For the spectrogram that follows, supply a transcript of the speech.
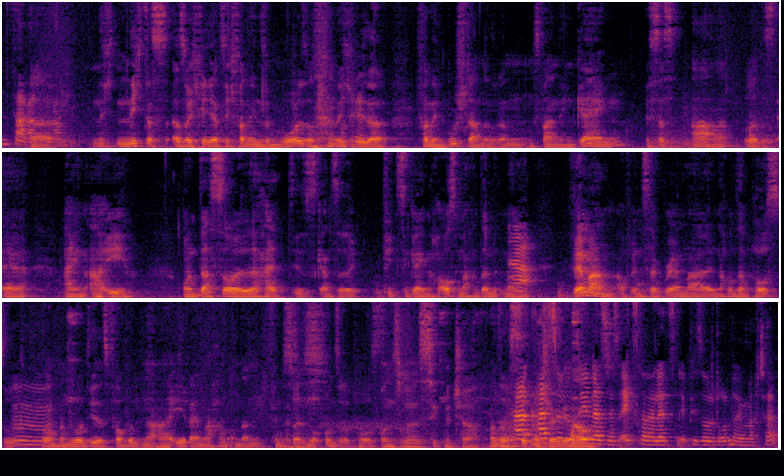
Ein Fahrradprogramm. nicht, nicht das, also ich rede jetzt nicht von den Symbolen, sondern ich Okay. rede von den Buchstaben da drin. Und zwar in den Gang ist das A oder das Ä ein AE. Und das soll halt dieses ganze Vizen-Gang noch ausmachen, damit man, Ja. wenn man auf Instagram mal nach unserem Post sucht, Mhm. braucht man nur dieses verbundene AE reinmachen und dann findest Das du halt nur unsere Posts. Unsere Signature. Unsere Ha- Hast Signature, du genau. gesehen, dass ich das extra in der letzten Episode drunter gemacht habe?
